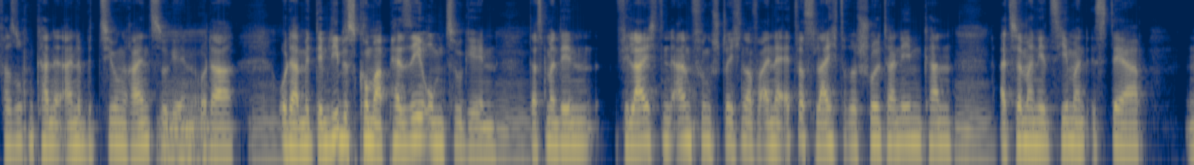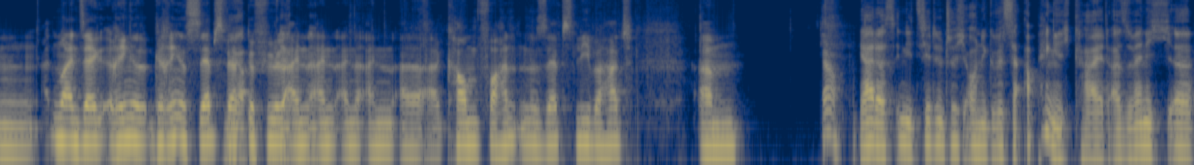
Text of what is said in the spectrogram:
versuchen kann, in eine Beziehung reinzugehen mhm. oder, mhm. oder mit dem Liebeskummer per se umzugehen, mhm. dass man den vielleicht in Anführungsstrichen auf eine etwas leichtere Schulter nehmen kann, mhm. als wenn man jetzt jemand ist, der mh, mm, nur ein sehr geringe, geringes Selbstwertgefühl, ja, ja, ein, ja. ein, ein, ein, ein äh, kaum vorhandene Selbstliebe hat. Ähm, ja. Ja, das initiiert natürlich auch eine gewisse Abhängigkeit. Also wenn ich äh,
